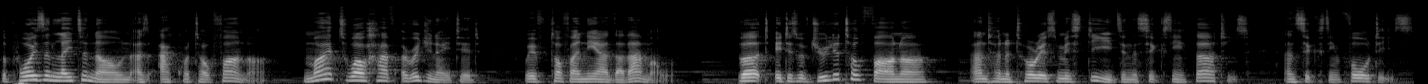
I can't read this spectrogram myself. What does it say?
the poison later known as aqua tofana might well have originated with Tofania d'Adamo, but it is with Julia Tofana and her notorious misdeeds in the 1630s and 1640s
